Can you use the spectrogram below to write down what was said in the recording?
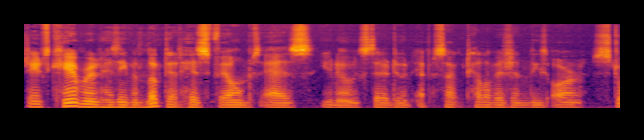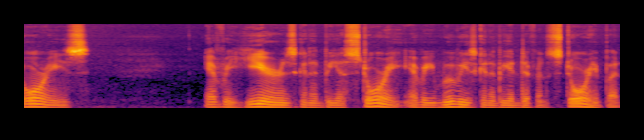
James Cameron has even looked at his films as, you know, instead of doing episodic television, these are stories. Every year is going to be a story. Every movie is going to be a different story, but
